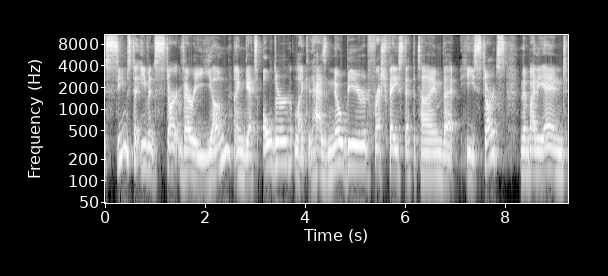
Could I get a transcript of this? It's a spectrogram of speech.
seems to even start very young and gets older, like has no beard, fresh faced at the time that he starts. And then by the end,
